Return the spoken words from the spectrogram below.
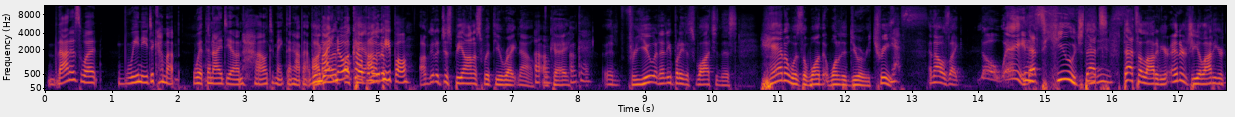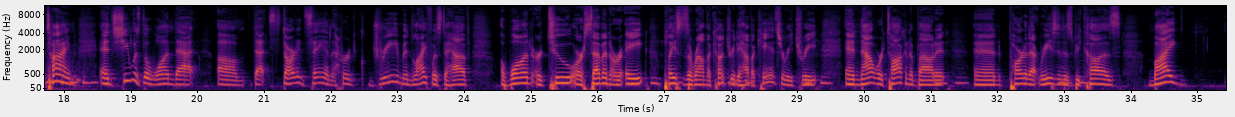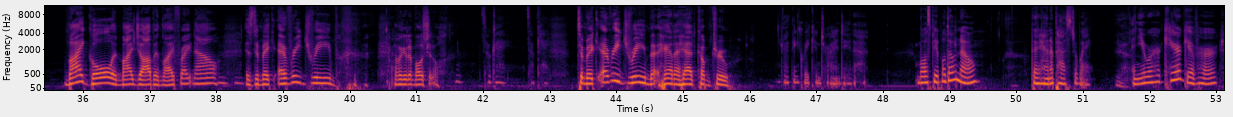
That is what we need to come up with an idea on how to make that happen. We I might gotta- know a okay, couple I'm of gonna- people. I'm going to just be honest with you right now. Uh-oh. Okay. Okay. And for you and anybody that's watching this, Hannah was the one that wanted to do a retreat. Yes. And I was like, no way. Yes. That's huge. That's that's a lot of your energy, a lot of your time. And she was the one that um, that started saying that her dream in life was to have a one or two or seven or 8 mm-hmm. places around the country to have mm-hmm. a cancer retreat. Mm-hmm. And now we're talking about it. And part of that reason is because my my goal and my job in life right now is to make every dream I'm gonna get emotional. It's okay. It's okay. To make every dream that Hannah had come true. I think we can try and do that. Most people don't know that Hannah passed away. Yeah. And you were her caregiver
